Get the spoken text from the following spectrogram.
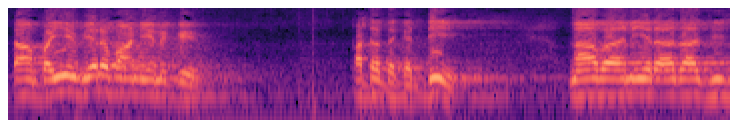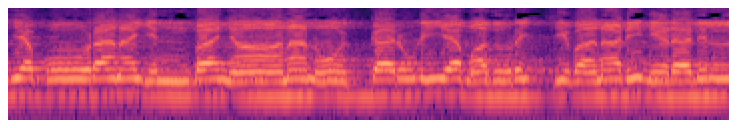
தான் பையன் வீரபாண்டியனுக்கு பட்டத்தை கட்டி நவநிரதிய பூரண இன்ப ஞான நோக்கருடைய மதுரை சிவனடி நிழலில்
